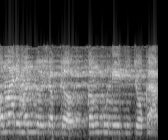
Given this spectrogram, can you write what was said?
અમારે મનનો શબ્દ કંકુને ચોખા.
